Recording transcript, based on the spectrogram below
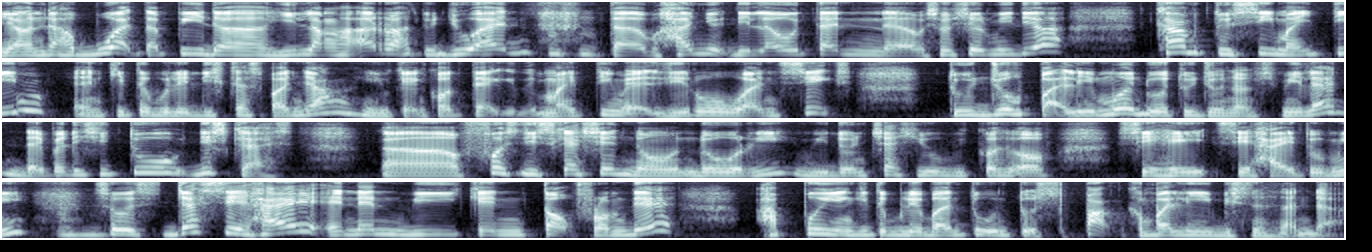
yang dah buat tapi dah hilang arah tujuan, dah hanyut di lautan uh, social media, come to see my team and kita boleh discuss panjang. You can contact my team at 016 745-2769 Daripada situ Discuss. Uh, First discussion no, Don't worry. We don't charge you Because of Say hi, say hi to me. Mm-hmm. So just say hi And then we can talk from there Apa yang kita boleh bantu Untuk spark kembali Bisnes anda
